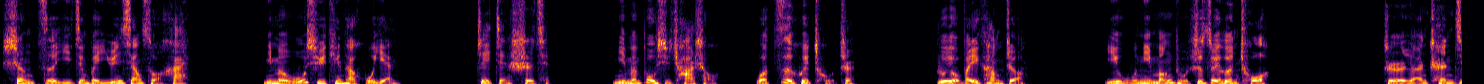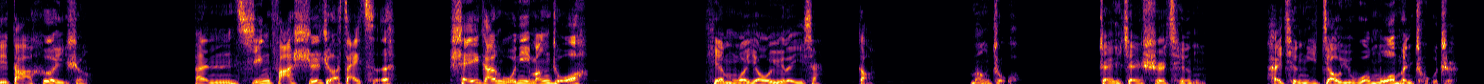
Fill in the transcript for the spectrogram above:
圣子已经被云翔所害，你们无需听他胡言。这件事情，你们不许插手，我自会处置。如有违抗者，以忤逆盟主之罪论处。”志远趁机大喝一声：“本刑罚使者在此，谁敢忤逆盟主？”天魔犹豫了一下，道：“盟主。”这件事情，还请你交于我魔门处置，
